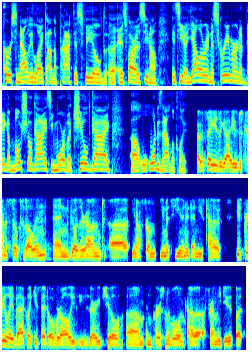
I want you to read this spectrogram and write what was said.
personality like on the practice field? Uh, as far as you know, is he a yeller and a screamer and a big emotional guy? Is he more of a chilled guy? Uh, what does that look like? I would say he's a guy who just kind of soaks it all in and goes around, uh, you know, from unit to unit, and he's kind of he's pretty laid back, like you said. Overall, he's he's very chill um, and personable and kind of a, friendly dude. But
